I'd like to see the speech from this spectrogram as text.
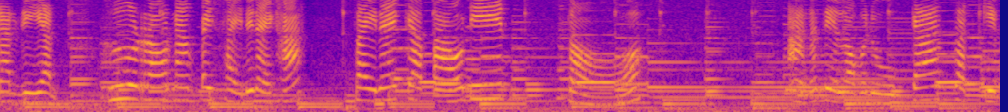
การเรียน คือเรานำไปใส่ในไหนคะ ใส่ในกระเป๋าดิน สออ่านักเรียนลองมาดูการจัดเก็บ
